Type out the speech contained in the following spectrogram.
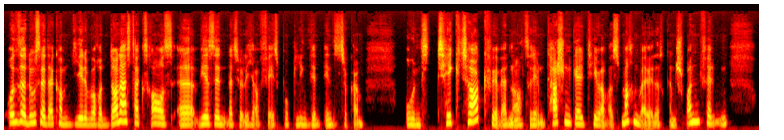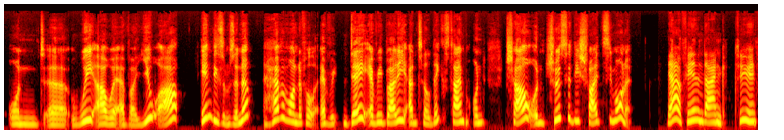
Unser Newsletter kommt jede Woche donnerstags raus. Äh, wir sind natürlich auf Facebook, LinkedIn, Instagram und TikTok. Wir werden auch zu dem Taschengeldthema was machen, weil wir das ganz spannend finden. Und äh, we are wherever you are. In diesem Sinne, have a wonderful every day, everybody. Until next time und ciao und tschüss in die Schweiz, Simone. ja, vielen Dank. Tschüss.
